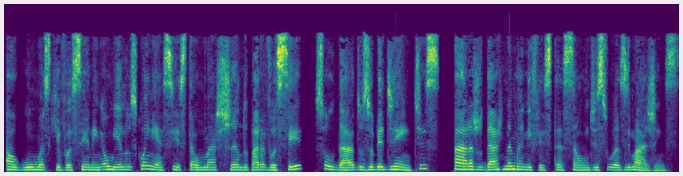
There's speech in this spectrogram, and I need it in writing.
algumas que você nem ao menos conhece estão marchando para você, soldados obedientes, para ajudar na manifestação de suas imagens.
